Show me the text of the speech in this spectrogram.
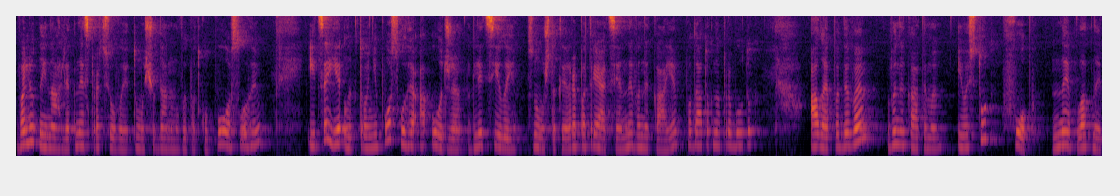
Валютний нагляд не спрацьовує, тому що в даному випадку послуги. І це є електронні послуги. А отже, для цілей, знову ж таки, репатріація не виникає податок на прибуток, але ПДВ виникатиме. І ось тут ФОП, не платник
